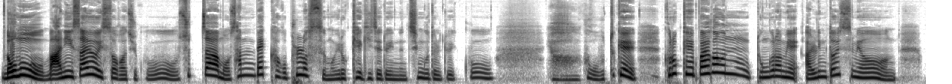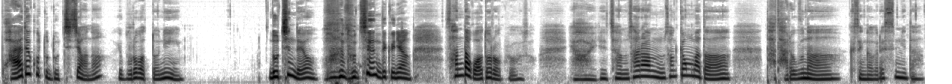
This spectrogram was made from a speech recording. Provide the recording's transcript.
너무 많이 쌓여 있어가지고 숫자 뭐 300하고 플러스 뭐 이렇게 기재돼 있는 친구들도 있고 야, 그거 어떻게 그렇게 빨간 동그라미 알림 떠 있으면 봐야 될 것도 놓치지 않아? 물어봤더니 놓친대요. 놓치는데 그냥 산다고 하더라고요. 그래서 야, 이게 참 사람 성격마다 다 다르구나. 그 생각을 했습니다.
